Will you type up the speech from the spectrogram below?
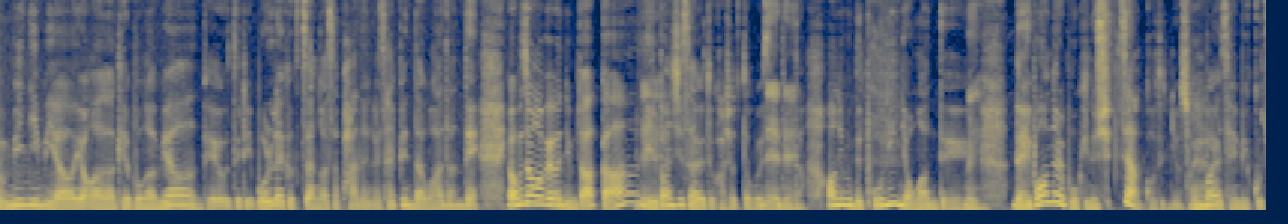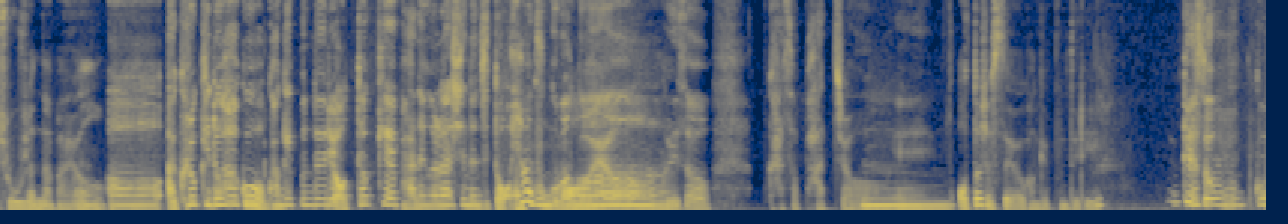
은미님이요 영화가 개봉하면 배우들이 몰래 극장 가서 반응을 살핀다고 하던데 염정아 배우님도 아까 네. 일반 시사회도 가셨다고 네네. 했습니다. 아니 근데 본인 영화인데 네. 네 번을 보기는 쉽지 않거든요. 정말 재밌고 좋으셨나 봐요. 어, 아 그렇기도 하고 음. 관객분들이 어떻게 반응을 하시는지 너무 궁금한 아. 거예요. 그래서 가서 봤죠. 음, 어떠셨어요 관객분들이? 예. 계속 웃고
